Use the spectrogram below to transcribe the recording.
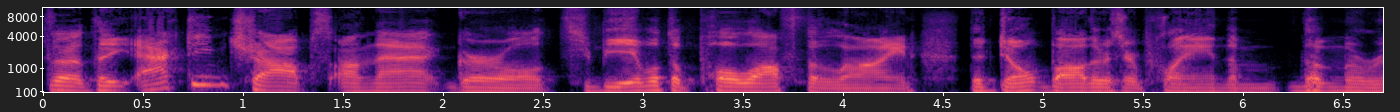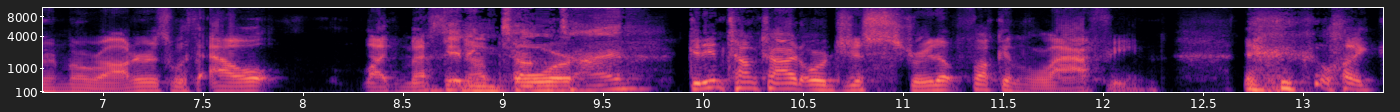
the the acting chops on that girl to be able to pull off the line. The Don't Bothers are playing the the Maroon Marauders without like messing getting up tongue or tied. getting tongue tied or just straight up fucking laughing. like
